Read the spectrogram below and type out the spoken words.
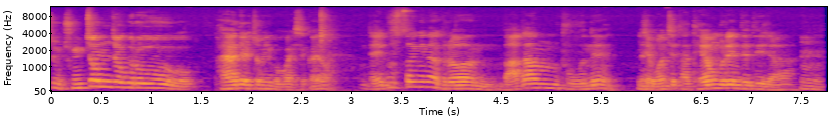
좀 중점적으로 봐야 될 점이 뭐가 있을까요? 내구성이나 그런 마감 부분은 이제 네. 원체 다 대형 브랜드들이라 음,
